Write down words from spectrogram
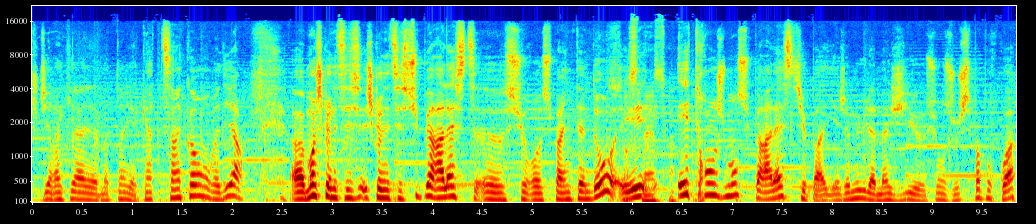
je dirais qu'il y a maintenant il y a 4-5 ans, on va dire. Euh, moi, je connaissais, je connaissais Super à l'Est euh, sur Super Nintendo. Sur et SNES, ouais. étrangement, Super à l'Est, je sais pas, il n'y a jamais eu la magie sur ce jeu, je sais pas pourquoi.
